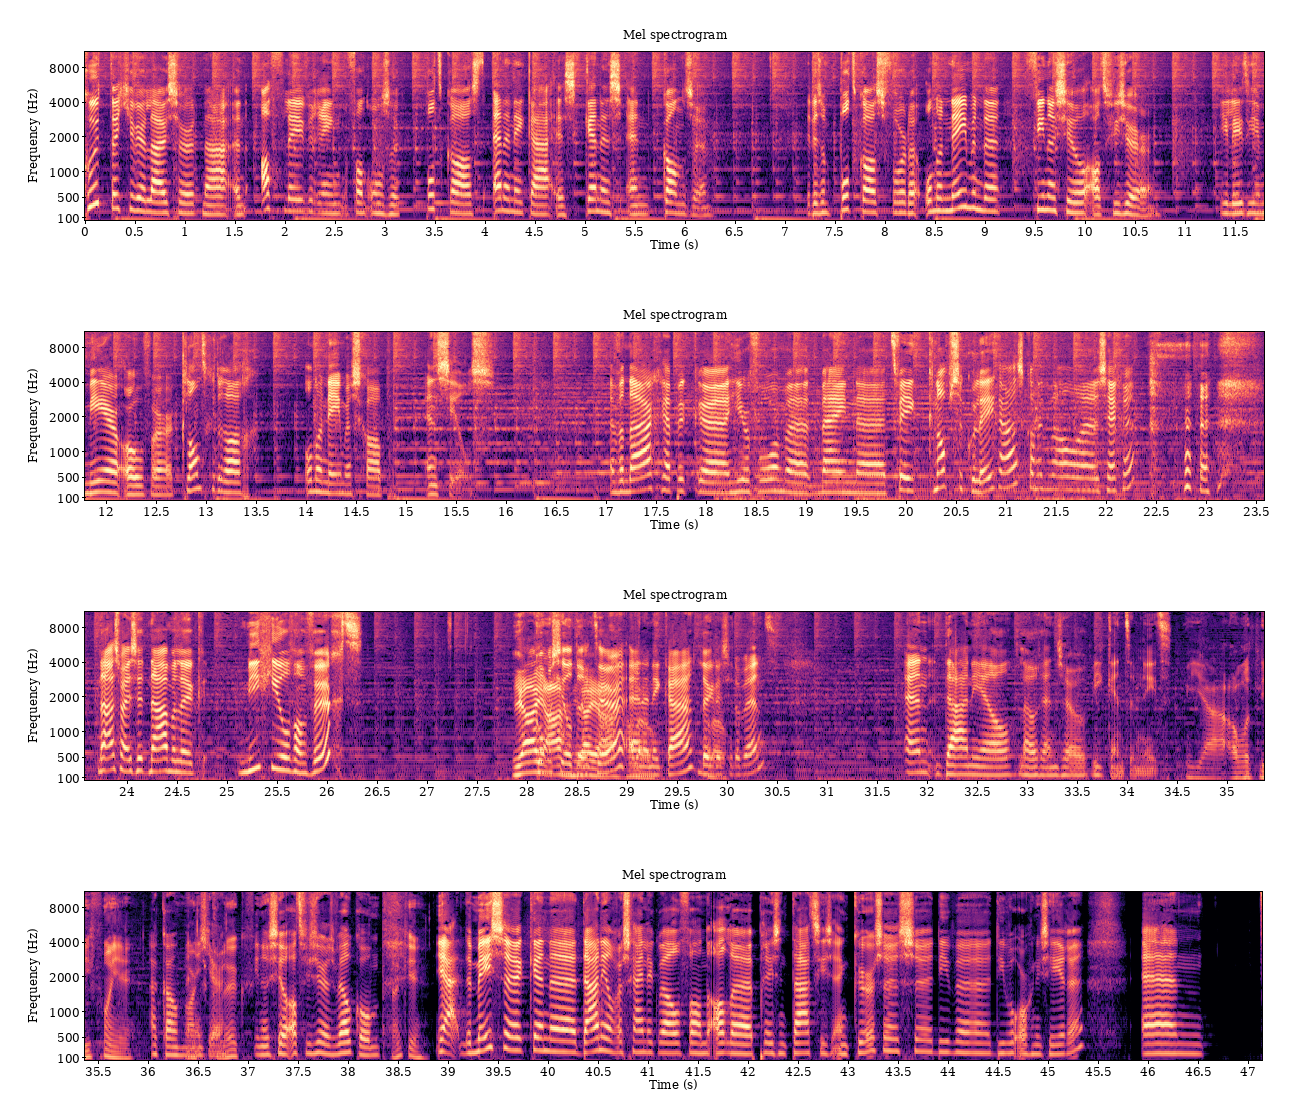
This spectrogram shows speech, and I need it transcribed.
Goed dat je weer luistert naar een aflevering van onze podcast NNEK is Kennis en Kansen. Dit is een podcast voor de ondernemende financieel adviseur. Je leert hier meer over klantgedrag, ondernemerschap en sales. En vandaag heb ik uh, hier voor me mijn uh, twee knapste collega's, kan ik wel uh, zeggen. Naast mij zit namelijk Michiel van Vught. Ja, commercieel ja, directeur ja, ja. NNK. Leuk Hallo. dat je er bent. En Daniel Lorenzo, wie kent hem niet? Ja, al wat lief van je. Accountmanager, financieel adviseurs, welkom. Dank je. Ja, de meesten kennen Daniel waarschijnlijk wel van alle presentaties en cursussen die, we, die we organiseren. En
